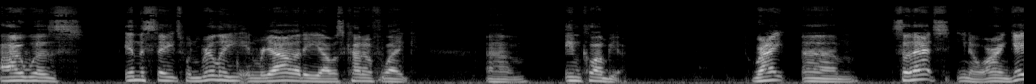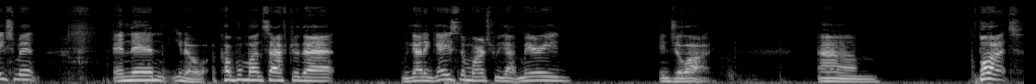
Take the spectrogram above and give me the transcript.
I was in the States when really, in reality, I was kind of like um, in Colombia. Right? Um, so that's, you know, our engagement. And then, you know, a couple months after that, we got engaged in March. We got married in July. Um, but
